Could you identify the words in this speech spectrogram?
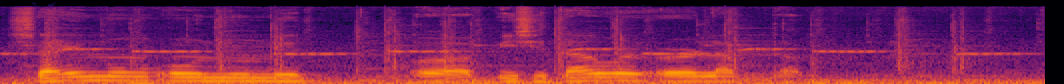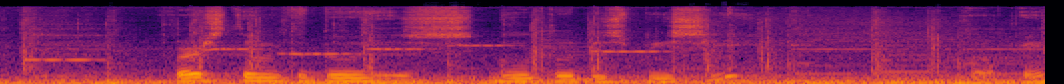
Sa imong own unit, uh, PC tower or laptop. First thing to do is go to this PC. Okay.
